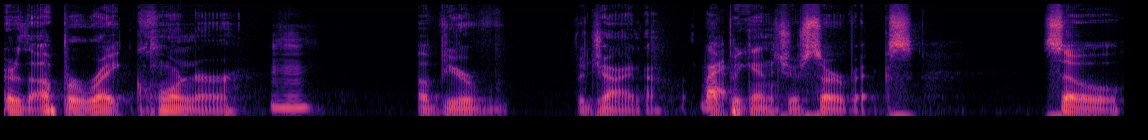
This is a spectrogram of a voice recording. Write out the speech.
or the upper right corner of your vagina Mm-hmm. Right. up against your cervix so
